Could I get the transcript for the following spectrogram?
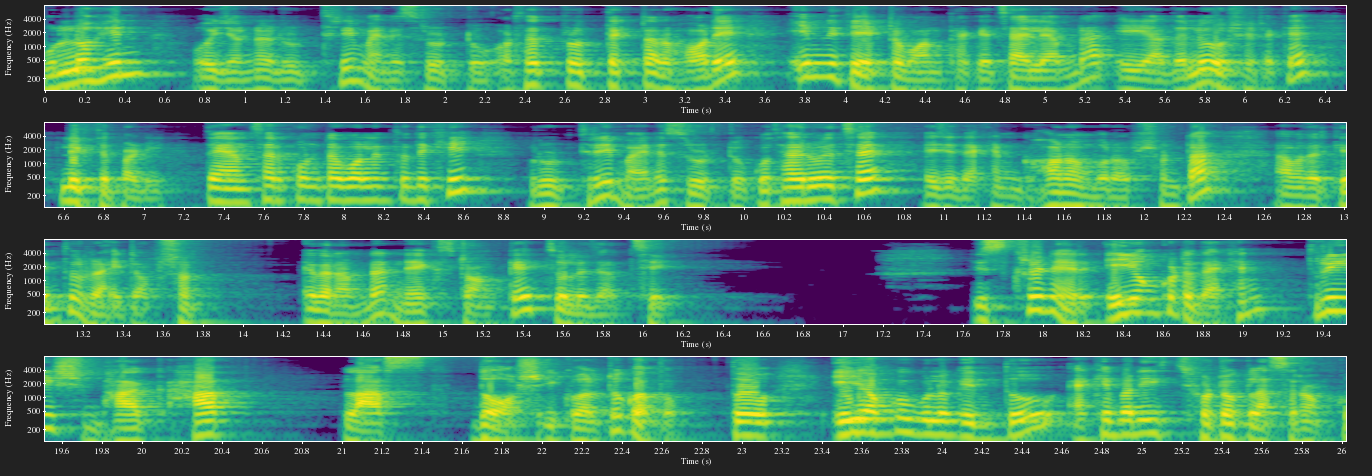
মূল্যহীন, ওই জন্য root three minus root two অর্থাৎ প্রত্যেকটার হরে এমনিতে একটা ওয়ান থাকে, চাইলে আমরা এই আদলেও সেটাকে লিখতে পারি। তো অ্যান্সার কোনটা বলেন তো দেখি? Root three minus root two কোথায় রয়েছে? এই যে দেখেন, ঘ নম্বর অপশনটা আমাদের কিন্তু রাইট অপশন এবার আমরা নেক্সট অঙ্কে চলে যাচ্ছি। স্ক্রিনের এই অঙ্কটা দেখেন, ত্রিশ ভাগ হাফ প্লাস দশ ইকুয়াল টু কত? তো এই অঙ্কগুলো কিন্তু একেবারেই ছোট ক্লাসের অঙ্ক।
